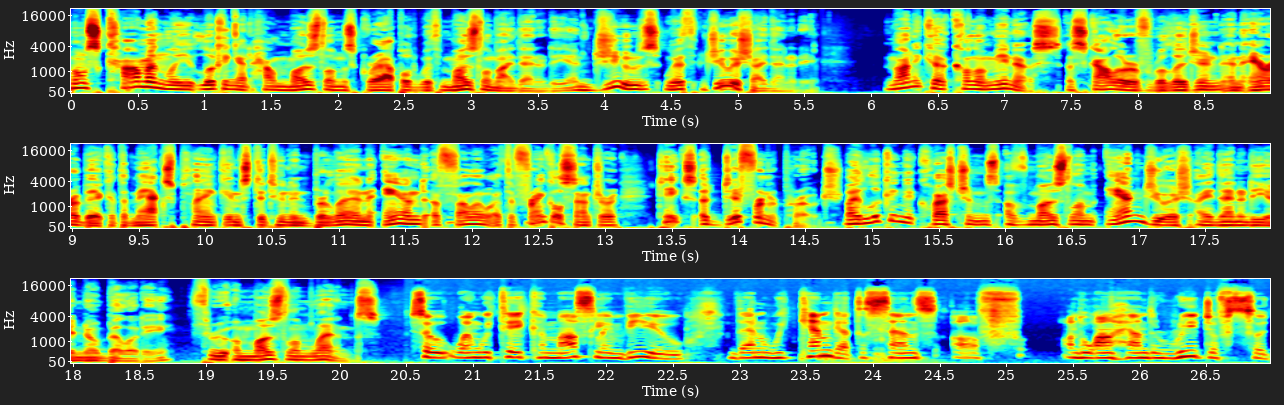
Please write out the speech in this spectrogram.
most commonly looking at how Muslims grappled with Muslim identity and Jews with Jewish identity. Monica Colominas, a scholar of religion and Arabic at the Max Planck Institute in Berlin and a fellow at the Frankel Center, takes a different approach by looking at questions of Muslim and Jewish identity and nobility through a Muslim lens. So, when we take a Muslim view, then we can get a sense of on the one hand, the reach of such,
